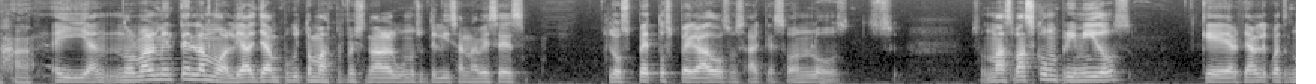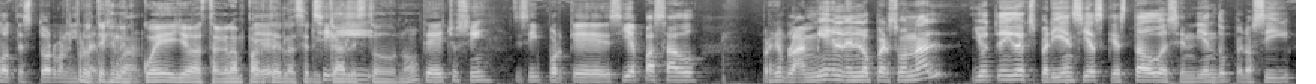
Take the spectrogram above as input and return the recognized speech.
Ajá. Y normalmente en la modalidad ya un poquito más profesional algunos utilizan a veces los petos pegados, o sea, que son los son más más comprimidos que al final de cuentas no te estorban. Y Protegen el cuello, hasta gran parte de las cervicales, todo, ¿no? De hecho, sí. Sí, porque sí ha pasado. Por ejemplo, a mí en, lo personal, yo he tenido experiencias que he estado descendiendo, pero sí.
